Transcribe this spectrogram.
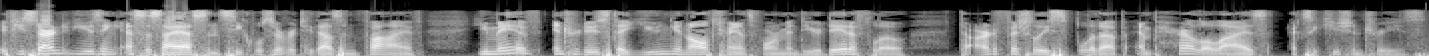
If you started using SSIS in SQL Server 2005, you may have introduced a union all transform into your data flow to artificially split up and parallelize execution trees.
